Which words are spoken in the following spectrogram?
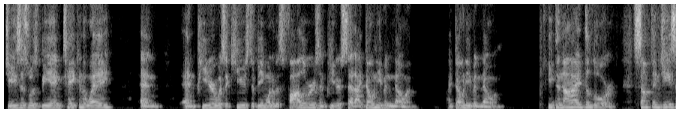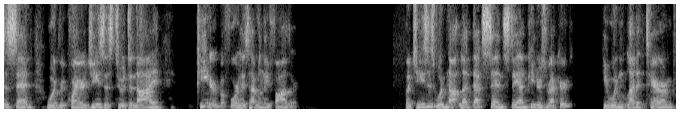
Jesus was being taken away and and Peter was accused of being one of his followers and Peter said, "I don't even know him. I don't even know him." He denied the Lord. Something Jesus said would require Jesus to deny Peter before his heavenly Father. But Jesus would not let that sin stay on Peter's record. He wouldn't let it tear him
